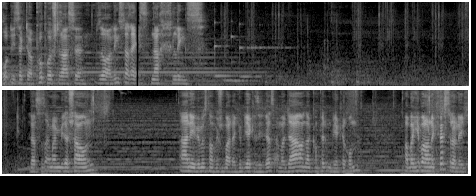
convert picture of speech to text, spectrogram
Rotlichtsektor, Purpurstraße. So, links oder rechts? Nach links. Lass uns einmal wieder schauen. Ah ne, wir müssen noch ein bisschen weiter. Hier um die Ecke seht ihr das. Einmal da und dann komplett um die Ecke rum. Aber hier war noch eine Quest, oder nicht?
